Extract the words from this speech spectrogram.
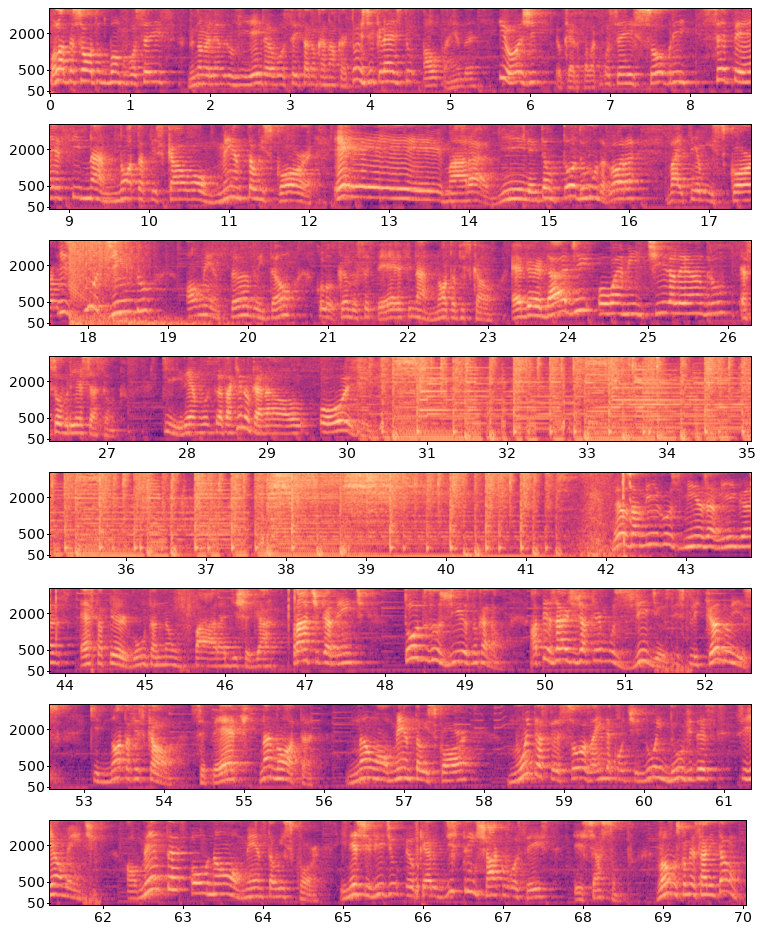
Olá pessoal, tudo bom com vocês? Meu nome é Leandro Vieira, você está no canal Cartões de Crédito Alta Renda e hoje eu quero falar com vocês sobre CPF na nota fiscal aumenta o score. Êêê, maravilha! Então todo mundo agora vai ter o score explodindo, aumentando então, colocando o CPF na nota fiscal. É verdade ou é mentira, Leandro? É sobre este assunto que iremos tratar aqui no canal hoje. Meus amigos, minhas amigas, esta pergunta não para de chegar praticamente todos os dias no canal. Apesar de já termos vídeos explicando isso, que nota fiscal, CPF na nota, não aumenta o score, muitas pessoas ainda continuam em dúvidas se realmente aumenta ou não aumenta o score. E neste vídeo eu quero destrinchar com vocês este assunto. Vamos começar então?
